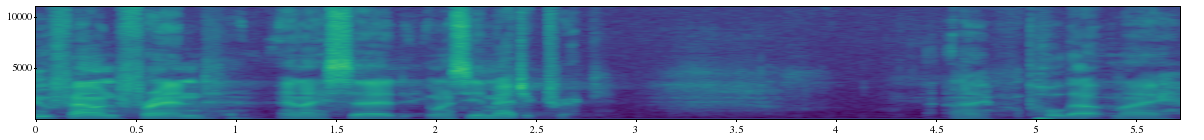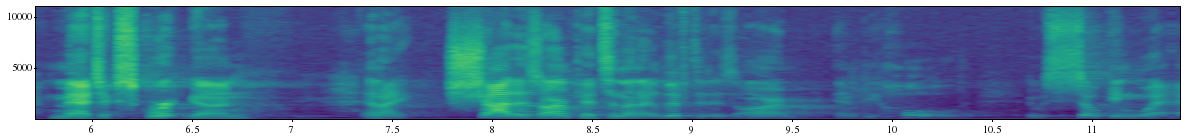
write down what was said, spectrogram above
newfound friend and I said, You want to see a magic trick? I pulled out my magic squirt gun and I shot his armpits and then I lifted his arm and behold, it was soaking wet.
